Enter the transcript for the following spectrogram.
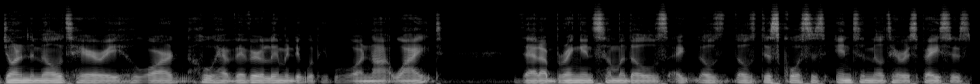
joining the military who are who have very, limited with people who are not white that are bringing some of those eh, those those discourses into military spaces.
